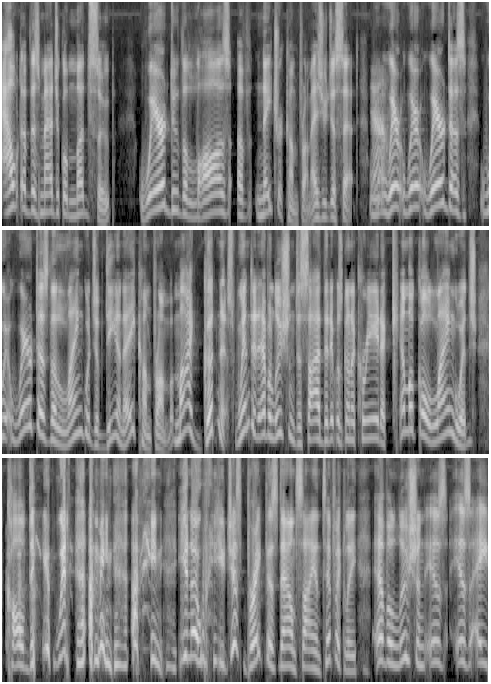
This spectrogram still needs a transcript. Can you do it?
out of this magical mud soup, where do the laws of nature come from as you just said? Yeah. where where where does where, where does the language of dna come from? My goodness when did evolution decide that it was going to create a chemical language called D- when i mean i mean you know when you just break this down scientifically evolution is is a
